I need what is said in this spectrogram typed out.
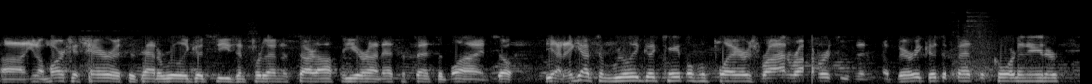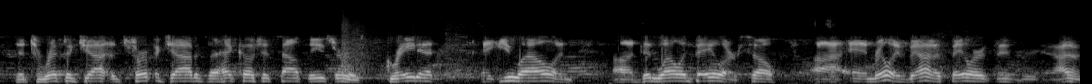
Uh, you know, Marcus Harris has had a really good season for them to start off the year on that defensive line. So, yeah, they got some really good, capable players. Ron Roberts is a, a very good defensive coordinator. Did a terrific job, terrific job as the head coach at Southeastern. Was great at, at UL and uh, did well at Baylor. So, uh, and really, to be honest, Baylor, I,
